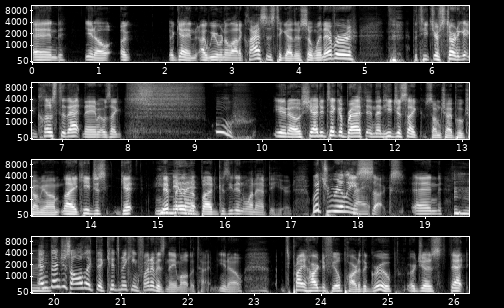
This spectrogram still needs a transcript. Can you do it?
and you know uh, again I, we were in a lot of classes together so whenever the teacher started getting close to that name it was like Whew. you know, she had to take a breath, and then he just like some chai puk chom yum, like he just get nip it in the bud because he didn't want to have to hear it, which really Right. sucks. And Mm-hmm. and then just all like the kids making fun of his name all the time. You know, it's probably hard to feel part of the group or just that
